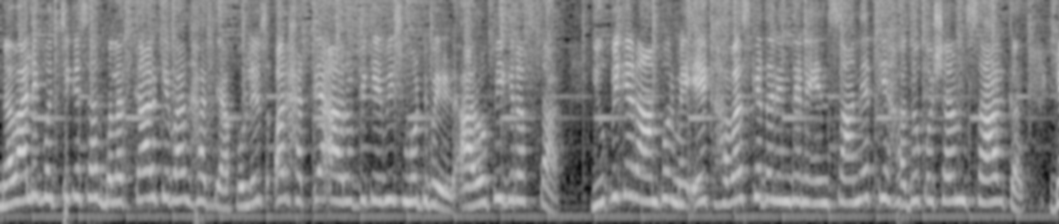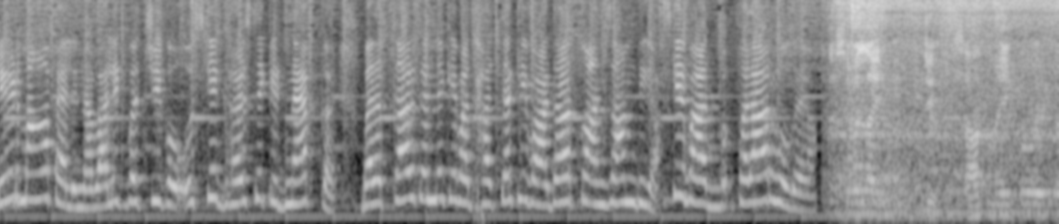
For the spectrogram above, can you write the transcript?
नाबालिग बच्ची के साथ बलात्कार के बाद हत्या पुलिस और हत्या आरोपी के बीच मुठभेड़ आरोपी गिरफ़्तार। यूपी के रामपुर में एक हवस के दरिंदे ने इंसानियत की हदों को शर्मसार कर डेढ़ माह पहले नाबालिग बच्ची को उसके घर से किडनैप कर बलात्कार करने के बाद हत्या की वारदात को अंजाम दिया। इसके बाद फरार हो गया। सिविल लाइन में? जी। सात मई को एक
